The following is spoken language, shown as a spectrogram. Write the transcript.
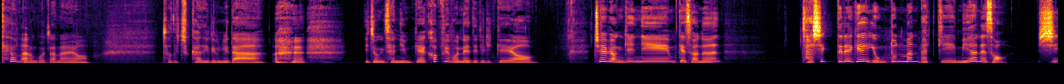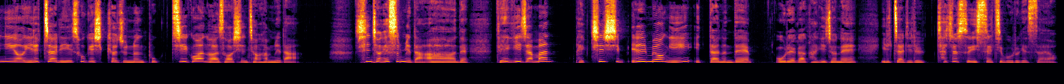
태어나는 거잖아요. 저도 축하드립니다. 이종찬님께 커피 보내드릴게요. 최병기님께서는 자식들에게 용돈만 받기 미안해서 시니어 일자리 소개시켜주는 복지관 와서 신청합니다. 신청했습니다. 아, 네. 대기자만 171명이 있다는데 올해가 가기 전에 일자리를 찾을 수 있을지 모르겠어요.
